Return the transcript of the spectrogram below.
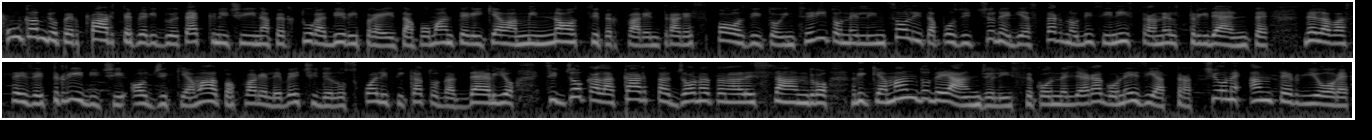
Un cambio per parte per i due tecnici in apertura di ripresa. Pomante richiama Minnozzi per far entrare Esposito, inserito nell'insolita posizione di esterno di sinistra nel tridente. Nella vastese 13, oggi chiamato a fare le veci dello squalificato da Derio, si gioca la carta Jonathan Alessandro, richiamando De Angelis con gli aragonesi a trazione anteriore.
